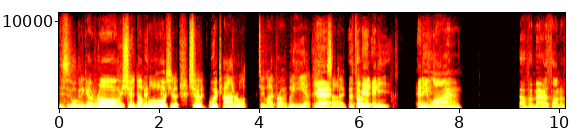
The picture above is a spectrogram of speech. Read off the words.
this is all going to go wrong. I should have done more. Should have should have worked harder. Or too late, bro. We're here. Yeah. So There's probably any any line of a marathon of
